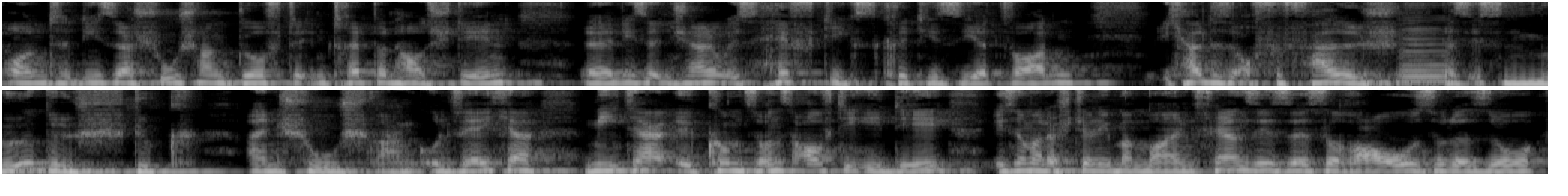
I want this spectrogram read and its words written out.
und dieser Schuhschrank durfte im Treppenhaus stehen. Äh, diese Entscheidung ist heftigst kritisiert worden. Ich halte es auch für falsch. Mhm. Das ist ein Möbelstück ein Schuhschrank. Und welcher Mieter äh, kommt sonst auf die Idee, ich sag mal, da stelle ich mal meinen Fernsehsessel raus oder so,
